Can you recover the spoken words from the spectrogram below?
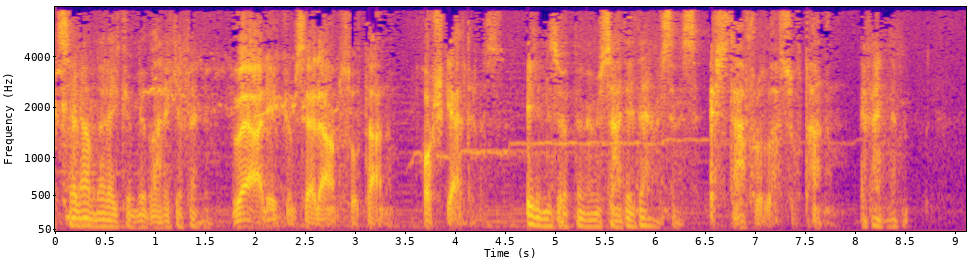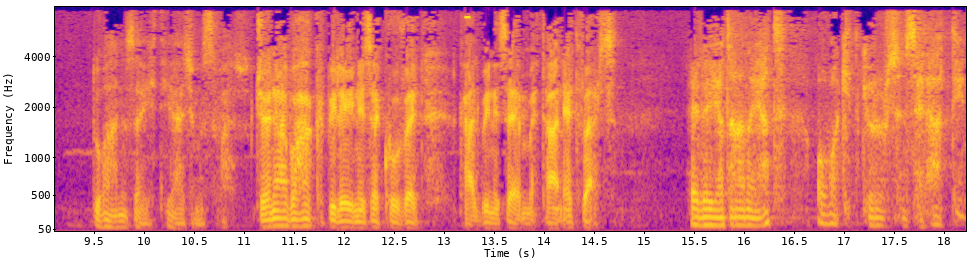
Selamünaleyküm mübarek efendim. Ve aleyküm selam sultanım. Hoş geldiniz. Elinizi öpmeme müsaade eder misiniz? Estağfurullah sultanım. Efendim, duanıza ihtiyacımız var. Cenab-ı Hak bileğinize kuvvet, kalbinize metanet versin. Hele yatağına yat, o vakit görürsün Selahattin.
